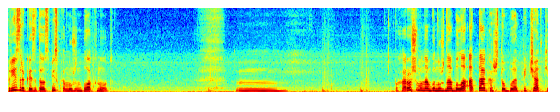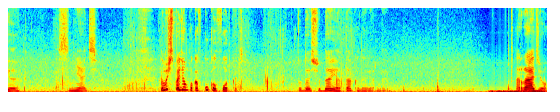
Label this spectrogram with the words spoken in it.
призрака из этого списка нужен блокнот. По-хорошему, нам бы нужна была атака, чтобы отпечатки снять. Но мы сейчас пойдем пока в кукол фоткать. Туда-сюда и атака, наверное. Радио.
